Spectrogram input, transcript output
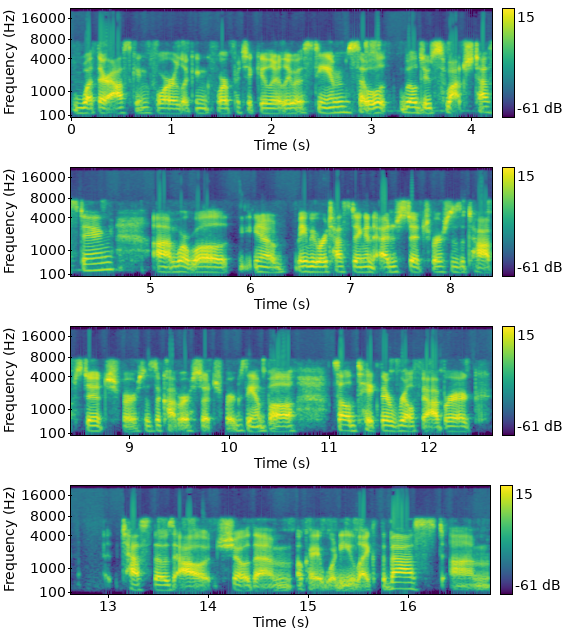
what they're asking for or looking for, particularly with seams. So we'll, we'll do swatch testing, um, where we'll, you know, maybe we're testing an edge stitch versus a top stitch versus a cover stitch, for example. So I'll take their real fabric, test those out, show them, okay, what do you like the best? Um,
